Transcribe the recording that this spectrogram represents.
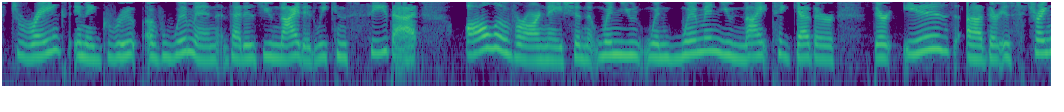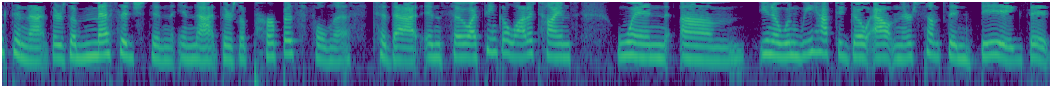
strength in a group of women that is united. We can see that all over our nation that when you when women unite together there is uh, there is strength in that. There's a message in, in that. There's a purposefulness to that. And so I think a lot of times when um, you know when we have to go out and there's something big that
